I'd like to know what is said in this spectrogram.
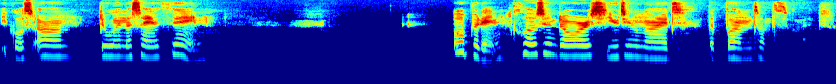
equals um doing the same thing. Opening, closing doors, using lights, the buttons on the sides.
